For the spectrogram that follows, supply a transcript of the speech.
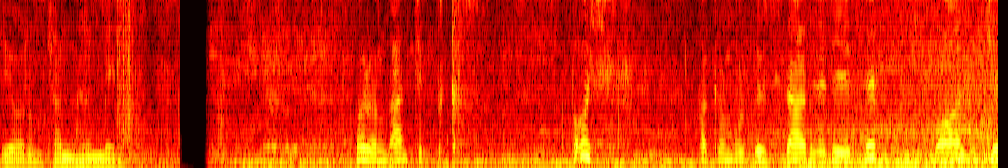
diyorum canlarım benim. Fırından çıktık. Oy. Bakın burada Üsküdar Belediyesi Boğaziçi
